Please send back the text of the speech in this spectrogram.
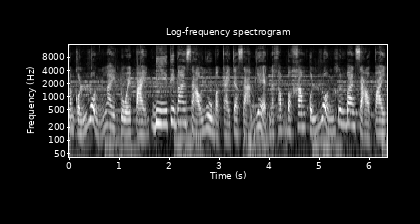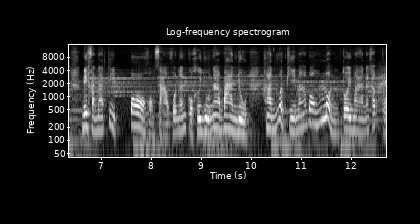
มันก็ล่นไล่ตัวไป ดีที่บ้านสาวอยู่บักไก่จากสามแยกนะครับบักคำก็ล่นขึ้นบ้านสาวไป ในขณะที่ ป้อของสาวคนนั้นก็คืออยู่หน้าบ้านอยู่หันว่าผีม้าบองหล่นตัวมานะครับ ก็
